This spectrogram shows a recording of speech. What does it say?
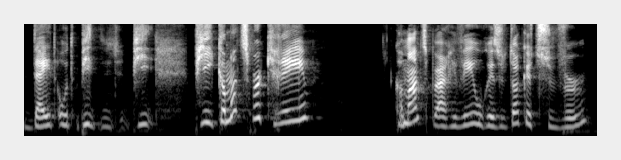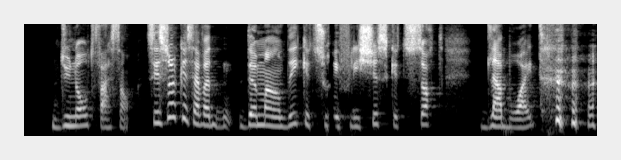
d'être. Puis, puis, puis comment tu peux créer. Comment tu peux arriver au résultat que tu veux d'une autre façon? C'est sûr que ça va demander que tu réfléchisses, que tu sortes de la boîte. tu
